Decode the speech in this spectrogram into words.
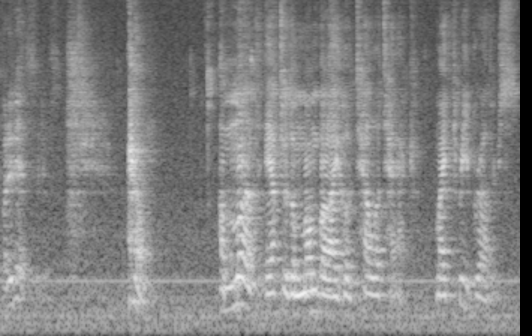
but it is. A month after the Mumbai hotel attack, my three brothers,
